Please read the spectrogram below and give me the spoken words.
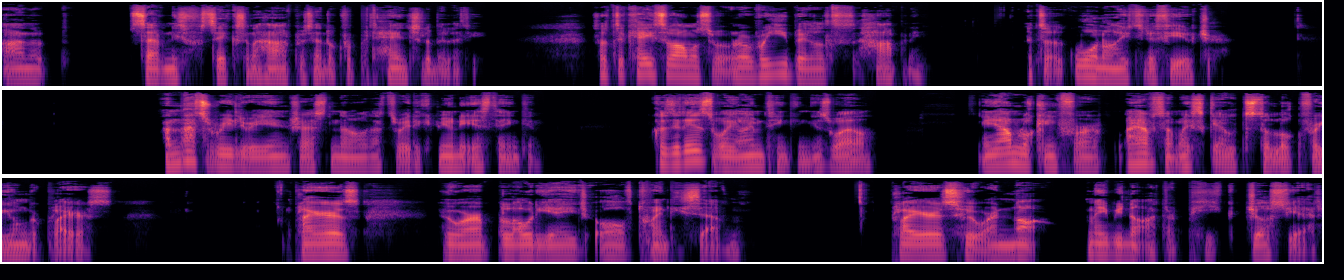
and 76.5% look for potential ability. So it's a case of almost a rebuild happening. It's a one eye to the future. And that's really, really interesting to know that's the way the community is thinking. Because it is the way I'm thinking as well. And I'm looking for, I have sent my scouts to look for younger players. Players who are below the age of 27. Players who are not, maybe not at their peak just yet.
